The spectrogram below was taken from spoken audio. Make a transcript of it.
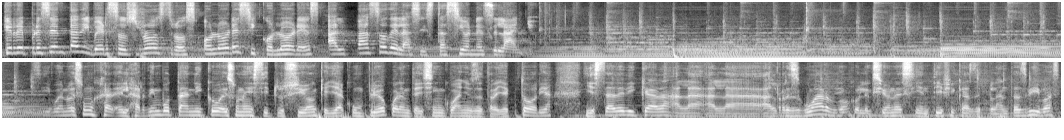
que representa diversos rostros, olores y colores al paso de las estaciones del año. bueno, es un, el Jardín Botánico es una institución que ya cumplió 45 años de trayectoria y está dedicada al resguardo de colecciones científicas de plantas vivas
